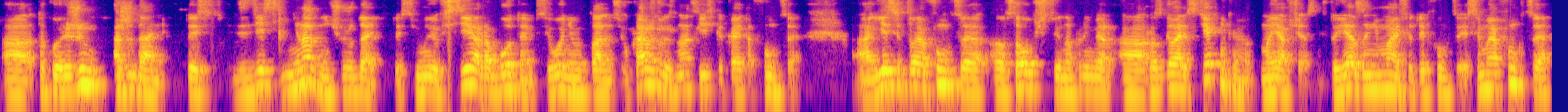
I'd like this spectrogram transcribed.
а, такой режим ожидания. То есть здесь не надо ничего ждать. То есть мы все работаем, сегодня выкладываемся. У каждого из нас есть какая-то функция. А если твоя функция э, в сообществе, например, разговаривать с техниками, моя в частности, то я занимаюсь этой функцией. Если моя функция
